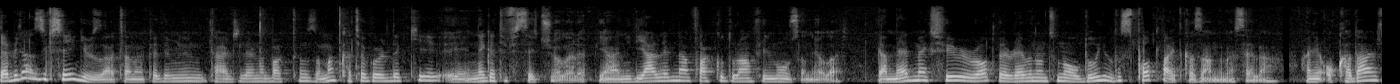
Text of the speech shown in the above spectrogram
ya birazcık şey gibi zaten akademinin tercihlerine baktığın zaman kategorideki e, negatifi seçiyorlar hep. Yani diğerlerinden farklı duran filme uzanıyorlar. Ya Mad Max Fury Road ve Revenant'ın olduğu yılda Spotlight kazandı mesela. Hani o kadar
